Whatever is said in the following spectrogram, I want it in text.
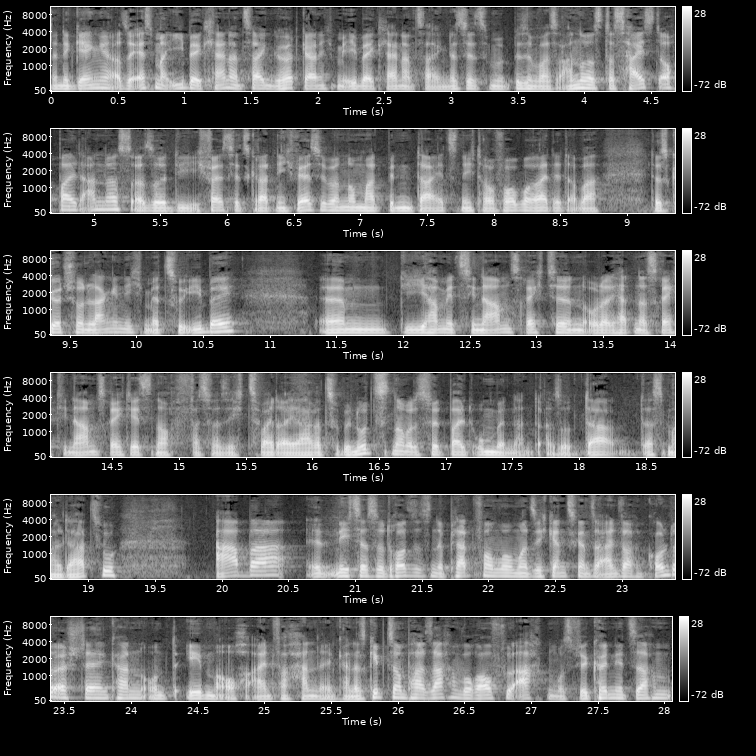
eine Gänge. Also erstmal eBay Kleinanzeigen gehört gar nicht mehr eBay Kleinanzeigen. Das ist jetzt ein bisschen was anderes. Das heißt auch bald anders. Also die, ich weiß jetzt gerade nicht, wer es übernommen hat, bin da jetzt nicht darauf vorbereitet, aber das gehört schon lange nicht mehr zu eBay. Ähm, die haben jetzt die Namensrechte oder die hatten das Recht, die Namensrechte jetzt noch, was weiß ich, zwei, drei Jahre zu benutzen, aber das wird bald umbenannt. Also da, das mal dazu. Aber äh, nichtsdestotrotz ist es eine Plattform, wo man sich ganz, ganz einfach ein Konto erstellen kann und eben auch einfach handeln kann. Es gibt so ein paar Sachen, worauf du achten musst. Wir können jetzt Sachen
